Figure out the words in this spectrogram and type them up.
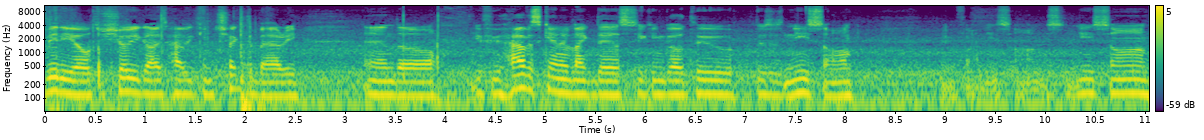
video to show you guys how you can check the battery and uh, if you have a scanner like this you can go to this is Nissan. Find Nissan. Is Nissan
